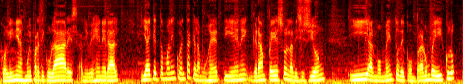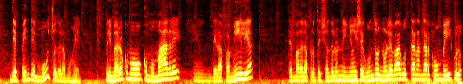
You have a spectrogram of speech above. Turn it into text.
con líneas muy particulares a nivel general. Y hay que tomar en cuenta que la mujer tiene gran peso en la decisión y al momento de comprar un vehículo depende mucho de la mujer. Primero como, como madre de la familia, tema de la protección de los niños y segundo, no le va a gustar andar con un vehículo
